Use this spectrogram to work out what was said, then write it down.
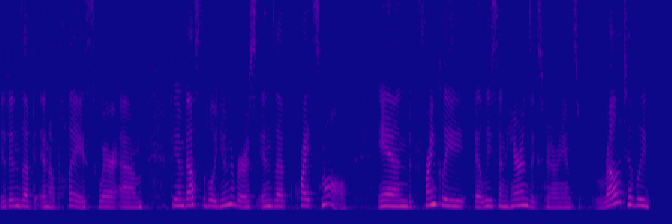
it ends up in a place where um, the investable universe ends up quite small. And frankly, at least in Heron's experience, relatively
